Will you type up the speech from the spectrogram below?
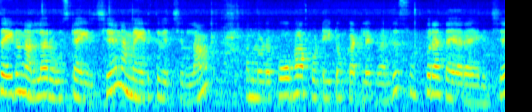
சைடும் நல்லா ரோஸ்ட் ஆயிடுச்சு நம்ம எடுத்து வச்சிடலாம். நம்மளோட போஹா பொட்டேட்டோ கட்லெட் வந்து சூப்பராக தயாராகிடுச்சு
